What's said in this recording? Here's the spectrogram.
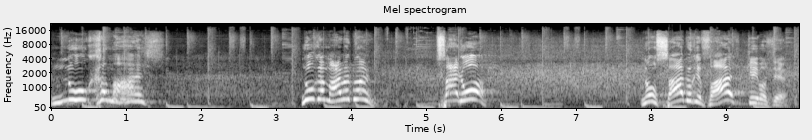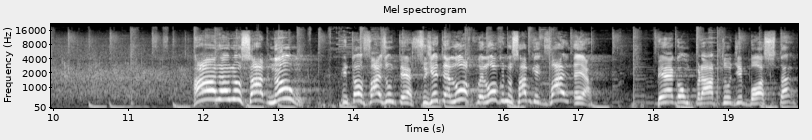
Nunca mais. Nunca mais, meu irmão. Sarou. Não sabe o que faz? Que você? Ah, não, não sabe. Não. Então faz um teste. O sujeito é louco, é louco, não sabe o que faz? É pega um prato de bosta,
